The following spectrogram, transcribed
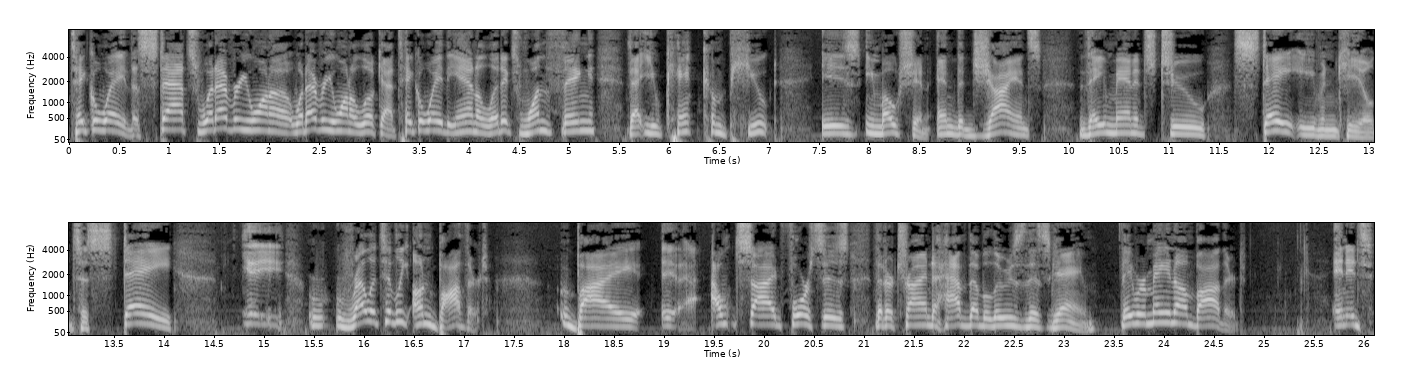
take away the stats, whatever you want to, whatever you want to look at. Take away the analytics. One thing that you can't compute is emotion. And the Giants, they managed to stay even keeled, to stay relatively unbothered by uh, outside forces that are trying to have them lose this game. They remain unbothered. And it's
